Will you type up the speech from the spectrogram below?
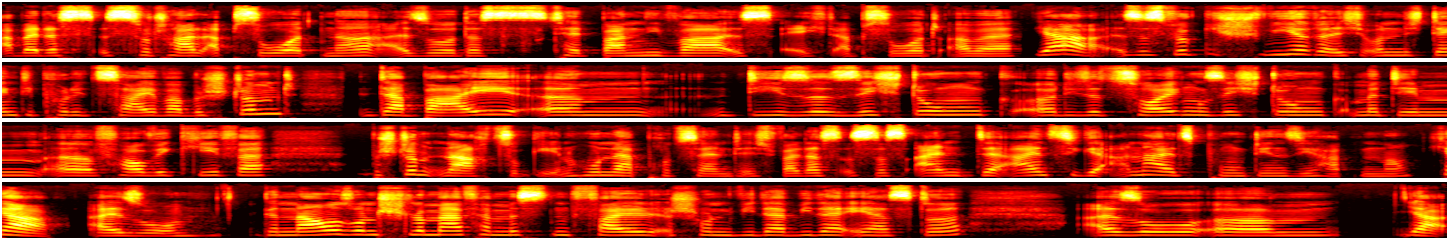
aber das ist total absurd, ne? Also, dass Ted Bundy war, ist echt absurd. Aber ja, es ist wirklich schwierig und ich denke, die Polizei war bestimmt dabei, ähm, diese Sichtung, äh, diese Zeugensichtung mit dem äh, VW Käfer bestimmt nachzugehen, hundertprozentig, weil das ist das ein, der einzige Anhaltspunkt, den sie hatten. Ne? Ja, also genau so ein schlimmer vermissten Fall schon wieder wie der erste. Also ähm, ja,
